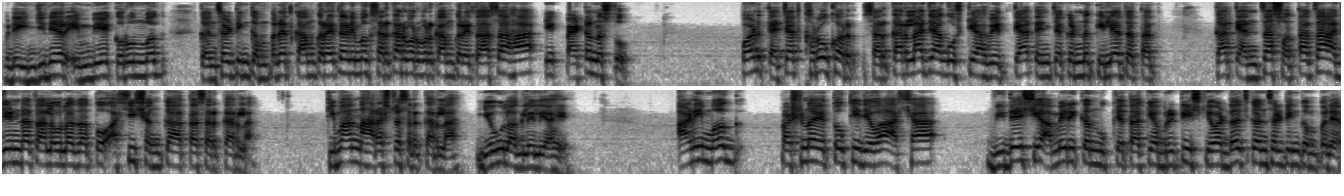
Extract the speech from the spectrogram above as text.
म्हणजे इंजिनियर एम बी ए करून मग कन्सल्टिंग कंपन्यात काम करायचं आणि मग सरकारबरोबर काम करायचं असा हा एक पॅटर्न असतो. पण त्याच्यात खरोखर सरकारला ज्या गोष्टी हवेत त्या त्यांच्याकडनं केल्या जातात. का त्यांचा स्वतःचा अजेंडा चालवला जातो अशी शंका आता सरकारला किमान महाराष्ट्र सरकारला येऊ लागलेली आहे. आणि मग प्रश्न येतो की जेव्हा अशा विदेशी अमेरिकन मुख्यतः किंवा ब्रिटिश किंवा डच कन्सल्टिंग कंपन्या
